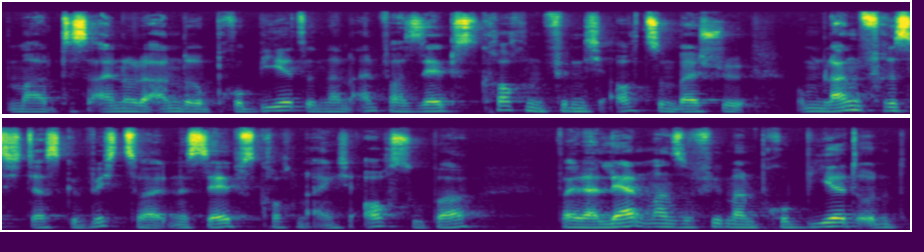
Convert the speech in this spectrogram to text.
mal das eine oder andere probiert und dann einfach selbst kochen, finde ich auch zum Beispiel, um langfristig das Gewicht zu halten, ist Selbstkochen eigentlich auch super, weil da lernt man so viel, man probiert und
